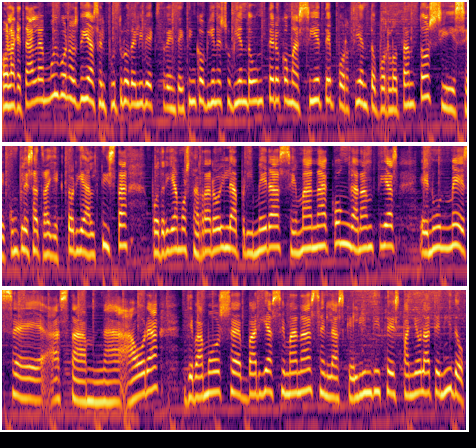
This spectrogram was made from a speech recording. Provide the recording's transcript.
Hola, ¿qué tal? Muy buenos días. El futuro del IBEX 35 viene subiendo un 0,7%. Por lo tanto, si se cumple esa trayectoria alcista, podríamos cerrar hoy la primera semana con ganancias en un mes. Eh, hasta mm, ahora llevamos eh, varias semanas en las que el índice español ha tenido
